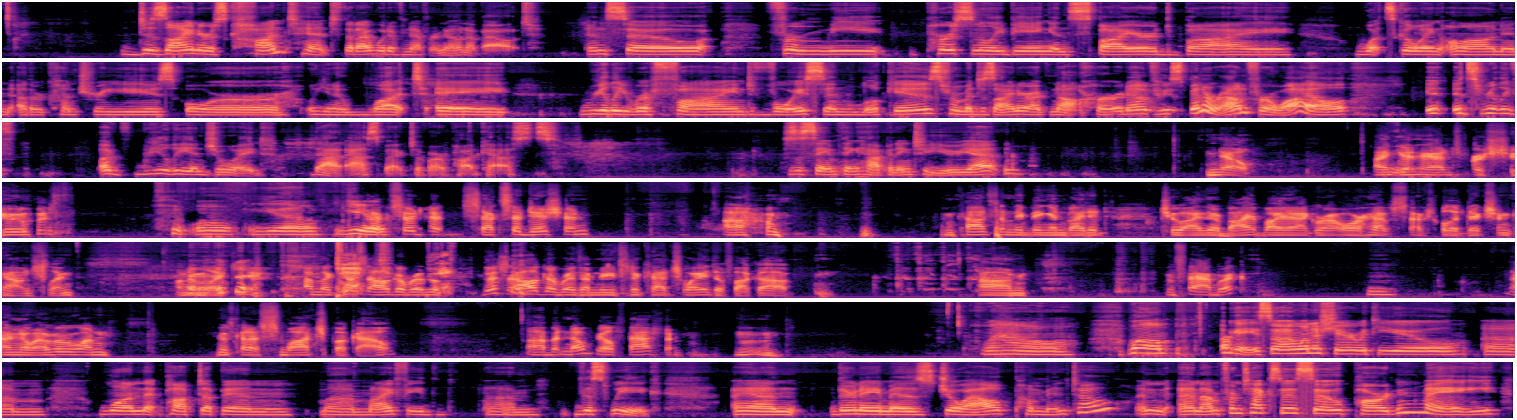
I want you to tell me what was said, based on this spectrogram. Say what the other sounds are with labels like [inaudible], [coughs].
designers content that i would have never known about. And so for me personally being inspired by what's going on in other countries or you know what a really refined voice and look is from a designer I've not heard of who's been around for a while it, it's really I've really enjoyed that aspect of our podcasts. Is the same thing happening to you yet? No, I get ads for shoes. [laughs] well, yeah, you sex, ed- sex edition. Um, I'm constantly being invited to either buy Viagra or have sexual addiction counseling. And I'm like, yeah. I'm like, this [laughs] algorithm, this algorithm needs to catch way the fuck up um, fabric. Mm. I know everyone who's got a swatch book out, uh, but no real fashion. Mm-mm. Wow. Well, okay, so I want to share with you um, one that popped up in uh, my feed um, this week, and their name is Joao Pimenta, and and I'm from Texas, so pardon me,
